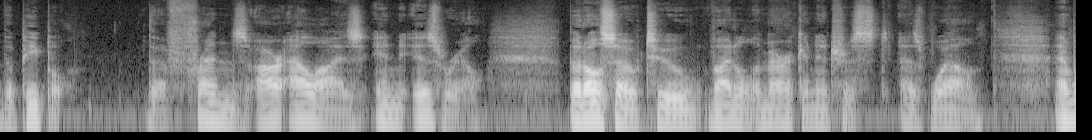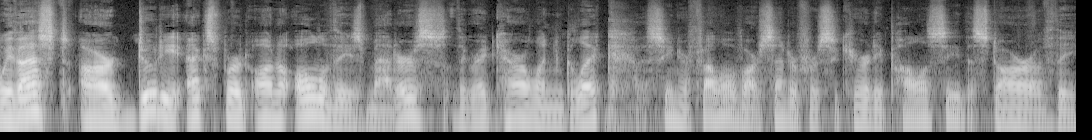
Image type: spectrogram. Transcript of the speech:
the people, the friends, our allies in Israel, but also to vital American interests as well. And we've asked our duty expert on all of these matters, the great Caroline Glick, a senior fellow of our Center for Security Policy, the star of the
